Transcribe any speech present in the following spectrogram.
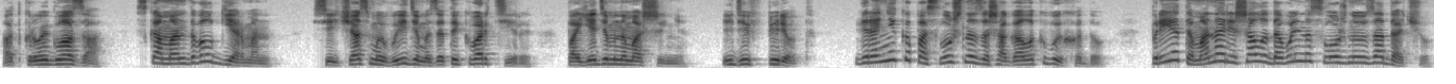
открой глаза», – скомандовал Герман. «Сейчас мы выйдем из этой квартиры, поедем на машине. Иди вперед». Вероника послушно зашагала к выходу. При этом она решала довольно сложную задачу.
